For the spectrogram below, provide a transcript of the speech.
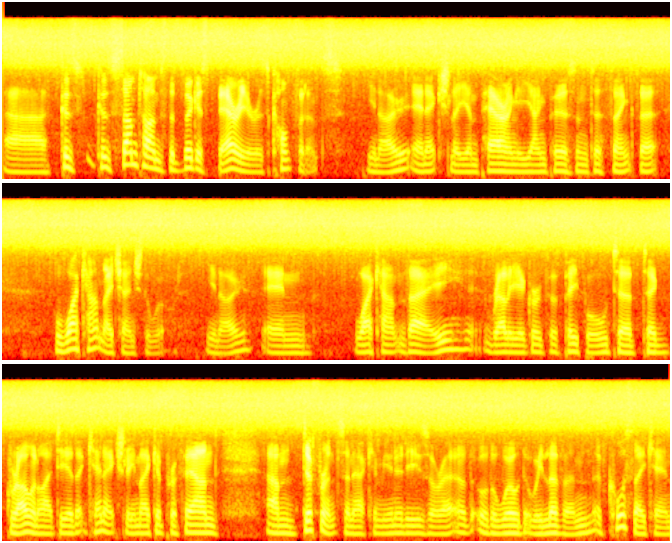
because uh, because sometimes the biggest barrier is confidence. you know, and actually empowering a young person to think that, well, why can't they change the world, you know, and why can't they rally a group of people to, to grow an idea that can actually make a profound um, difference in our communities or, uh, or the world that we live in? Of course they can,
